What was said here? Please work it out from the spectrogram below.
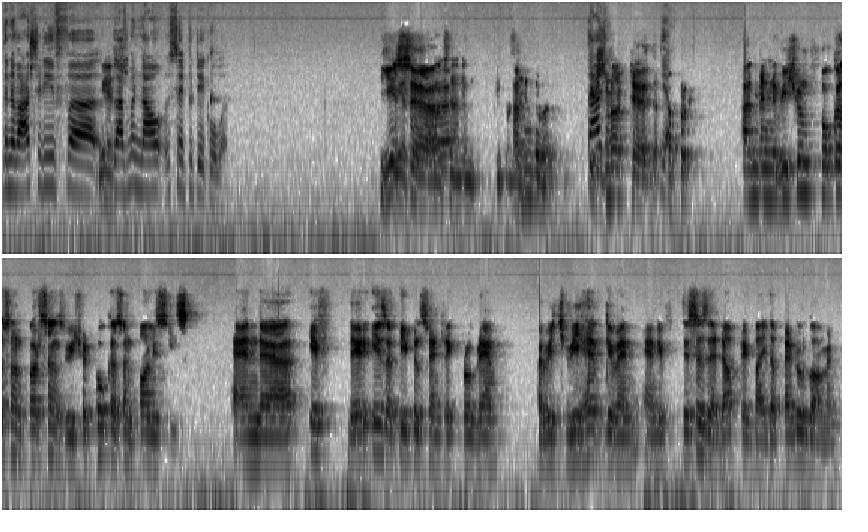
the Nawaz Sharif uh, Yes. government now set to take over? Yes, uh, Pakistani people I mean, it's Taj- not. Uh, the, Yeah. I mean, we shouldn't focus on persons. We should focus on policies. And uh, if there is a people-centric program uh, which we have given, and if this is adopted by the federal government,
